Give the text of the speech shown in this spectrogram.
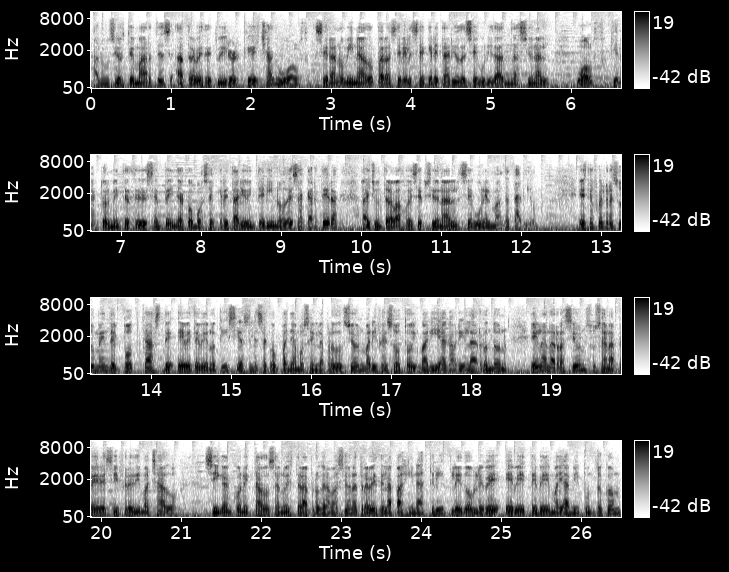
anunció este martes a través de Twitter que Chad Wolf será nominado para ser el secretario de Seguridad Nacional. Wolf, quien actualmente se desempeña como secretario interino de esa cartera, ha hecho un trabajo excepcional según el mandatario. Este fue el resumen del podcast de EBTV Noticias. Les acompañamos en la producción Marife Soto y María Gabriela Rondón. En la narración Susana Pérez y Freddy Machado. Sigan conectados a nuestra programación a través de la página www.ebtvmiami.com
